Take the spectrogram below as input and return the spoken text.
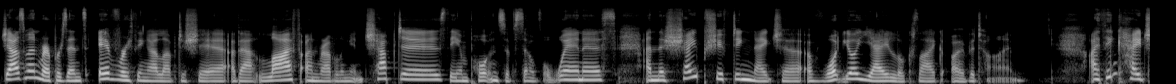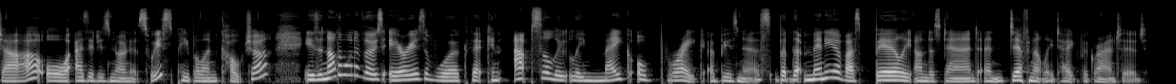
Jasmine represents everything I love to share about life unraveling in chapters, the importance of self awareness, and the shape shifting nature of what your yay looks like over time. I think HR, or as it is known at Swisse, people and culture, is another one of those areas of work that can absolutely make or break a business, but that many of us barely understand and definitely take for granted.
